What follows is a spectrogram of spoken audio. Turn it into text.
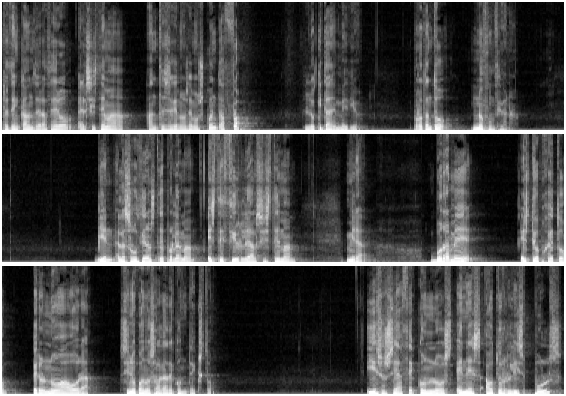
retain counter a 0, el sistema, antes de que nos demos cuenta, flop, lo quita de en medio. Por lo tanto, no funciona. Bien, la solución a este problema es decirle al sistema mira, bórrame este objeto, pero no ahora, sino cuando salga de contexto. Y eso se hace con los ns autorelease pools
